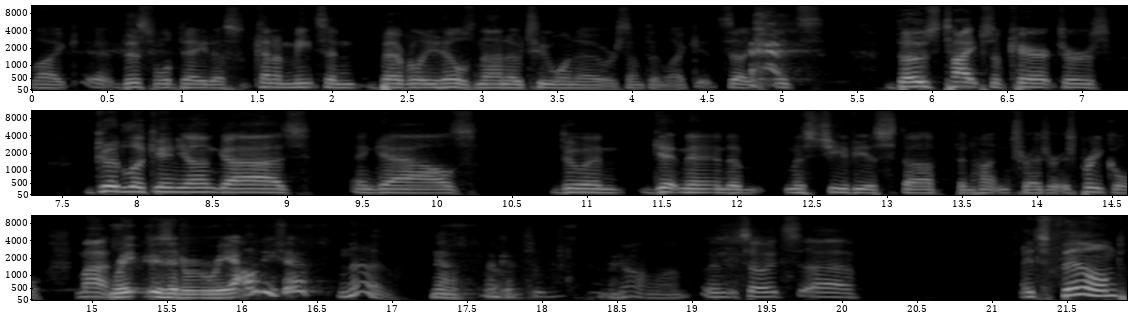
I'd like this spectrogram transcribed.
like uh, this will date us kind of meets in Beverly Hills 90210 or something like it's like it's those types of characters good looking young guys and gals doing getting into mischievous stuff and hunting treasure it's pretty cool my Re- is it a reality show? no No. no, Okay. drama. And so it's uh it's filmed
